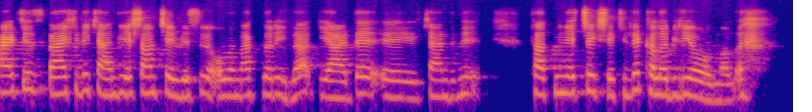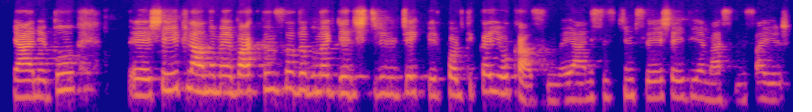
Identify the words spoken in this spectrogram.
Herkes belki de kendi yaşam çevresi ve olanaklarıyla bir yerde e, kendini tatmin edecek şekilde kalabiliyor olmalı. Yani bu e, şeyi planlamaya baktığınızda da buna geliştirilecek bir politika yok aslında. Yani siz kimseye şey diyemezsiniz. Hayır,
